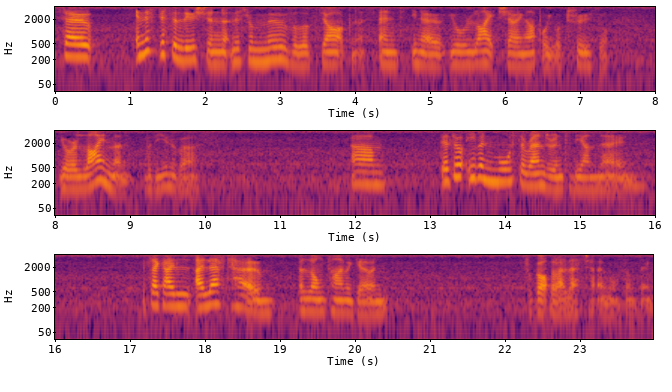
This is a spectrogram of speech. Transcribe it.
So in this dissolution this removal of darkness and you know your light showing up or your truth or your alignment with the universe um, there's even more surrender into the unknown it's like I, I left home a long time ago and forgot that I left home or something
